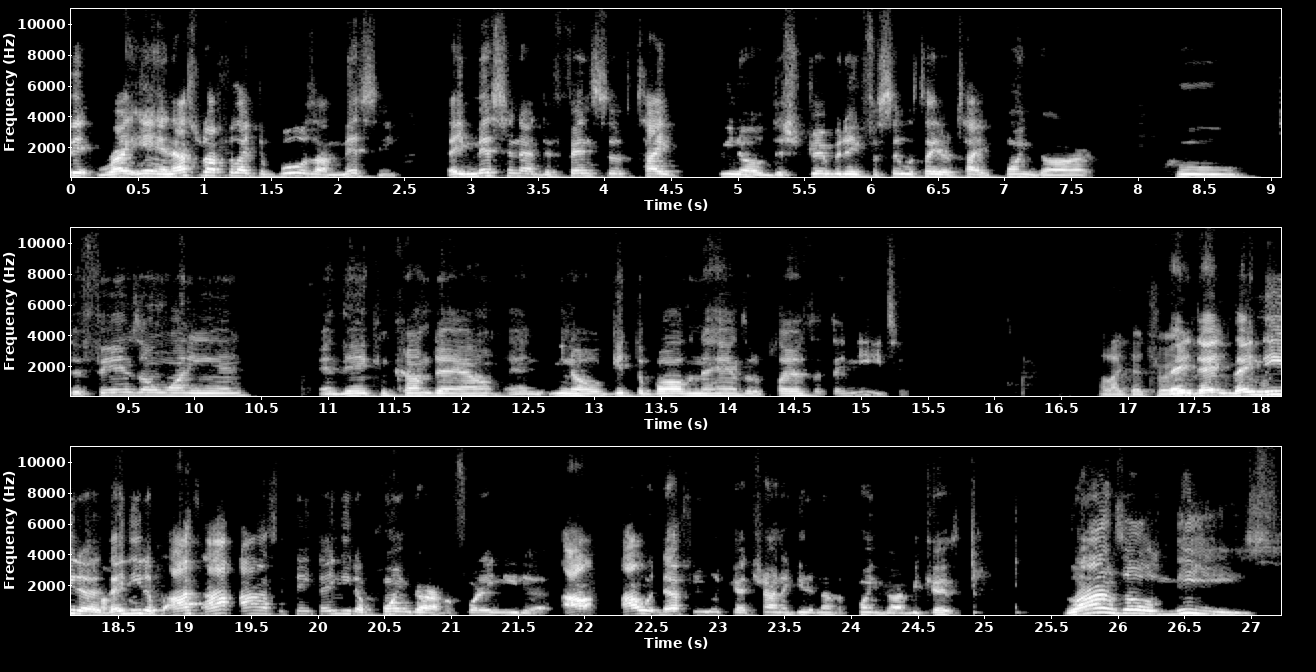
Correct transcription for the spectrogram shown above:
fit right in, and that's what I feel like the Bulls are missing. They missing that defensive type, you know, distributing facilitator type point guard who defends on one end and then can come down and you know get the ball in the hands of the players that they need to. I like that They trade. they they need a they need a I, I honestly think they need a point guard before they need a I I would definitely look at trying to get another point guard because Lonzo's knees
